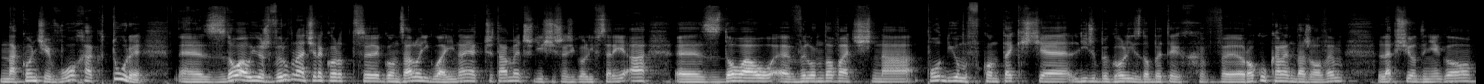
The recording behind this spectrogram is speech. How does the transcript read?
na koncie Włocha, który zdołał już wyrównać rekord Gonzalo Higuaina, jak czytamy, 36 goli w Serie A. Zdołał wylądować na podium w kontekście liczby goli zdobytych w roku kalendarzowym. Lepsi od niego,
